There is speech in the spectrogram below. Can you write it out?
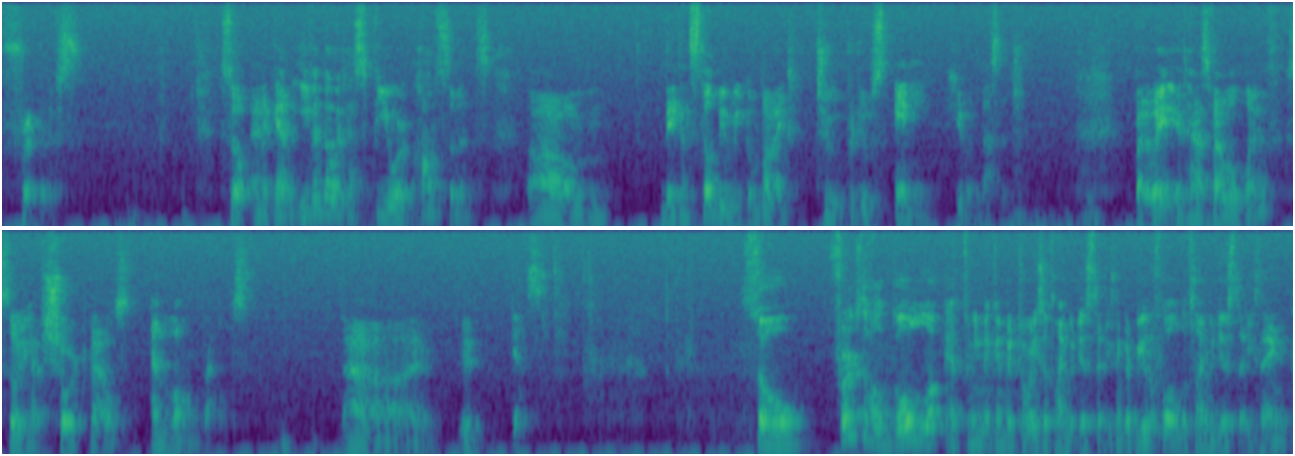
fricatives. So and again, even though it has fewer consonants, um, they can still be recombined to produce any human message. By the way, it has vowel length, so you have short vowels and long vowels. Uh, it, yes. So first of all, go look at phonemic inventories of languages that you think are beautiful, of languages that you think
